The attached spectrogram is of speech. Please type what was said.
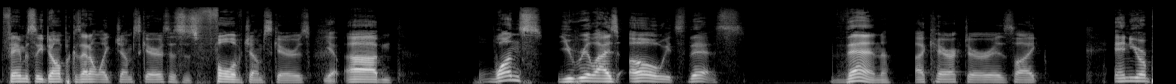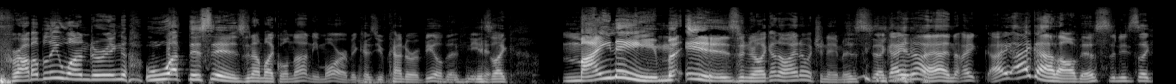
famously don't because I don't like jump scares. This is full of jump scares. Yep. Um, once you realize, oh, it's this, then a character is like, and you're probably wondering what this is. And I'm like, well, not anymore because you've kind of revealed it. And he's like, my name is, and you're like, oh no, I know what your name is. Like I know, and I, I, I got all this. And he's like,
